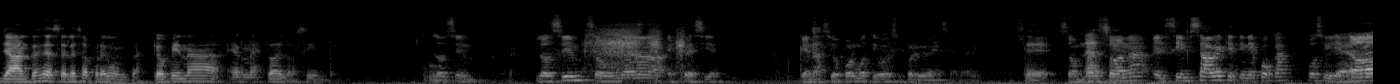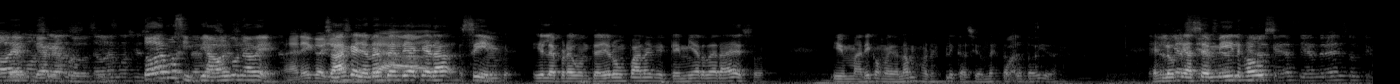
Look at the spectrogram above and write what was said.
ya antes de hacerle esa pregunta, ¿qué opina Ernesto de los simp? Los Sims. Los Sims son una especie que nació por motivos de supervivencia, marico. Se Son personas, el Sim sabe que tiene pocas posibilidades de, de- todos hemos simpiado alguna vez. Marico, ¿Sabes que yo no entendía que era sí. simp? Y le pregunté ayer a un pana que qué mierda era eso. Y marico me dio la mejor explicación de esta ¿Cuál? puta vida. Es lo que hace Milhouse. Es lo que Andrés, eso, tío.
